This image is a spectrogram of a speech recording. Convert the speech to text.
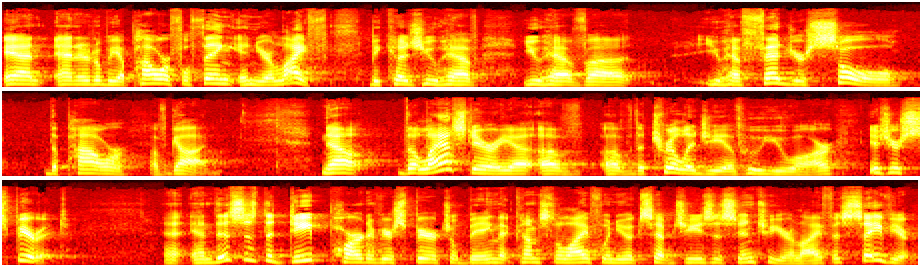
And, and it'll be a powerful thing in your life because you have, you have, uh, you have fed your soul the power of God. Now, the last area of, of the trilogy of who you are is your spirit. And this is the deep part of your spiritual being that comes to life when you accept Jesus into your life as Savior.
